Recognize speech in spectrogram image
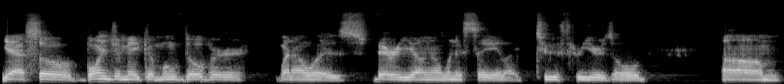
Yeah, so born Jamaica, moved over when I was very young. I want to say like two, three years old. Um,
